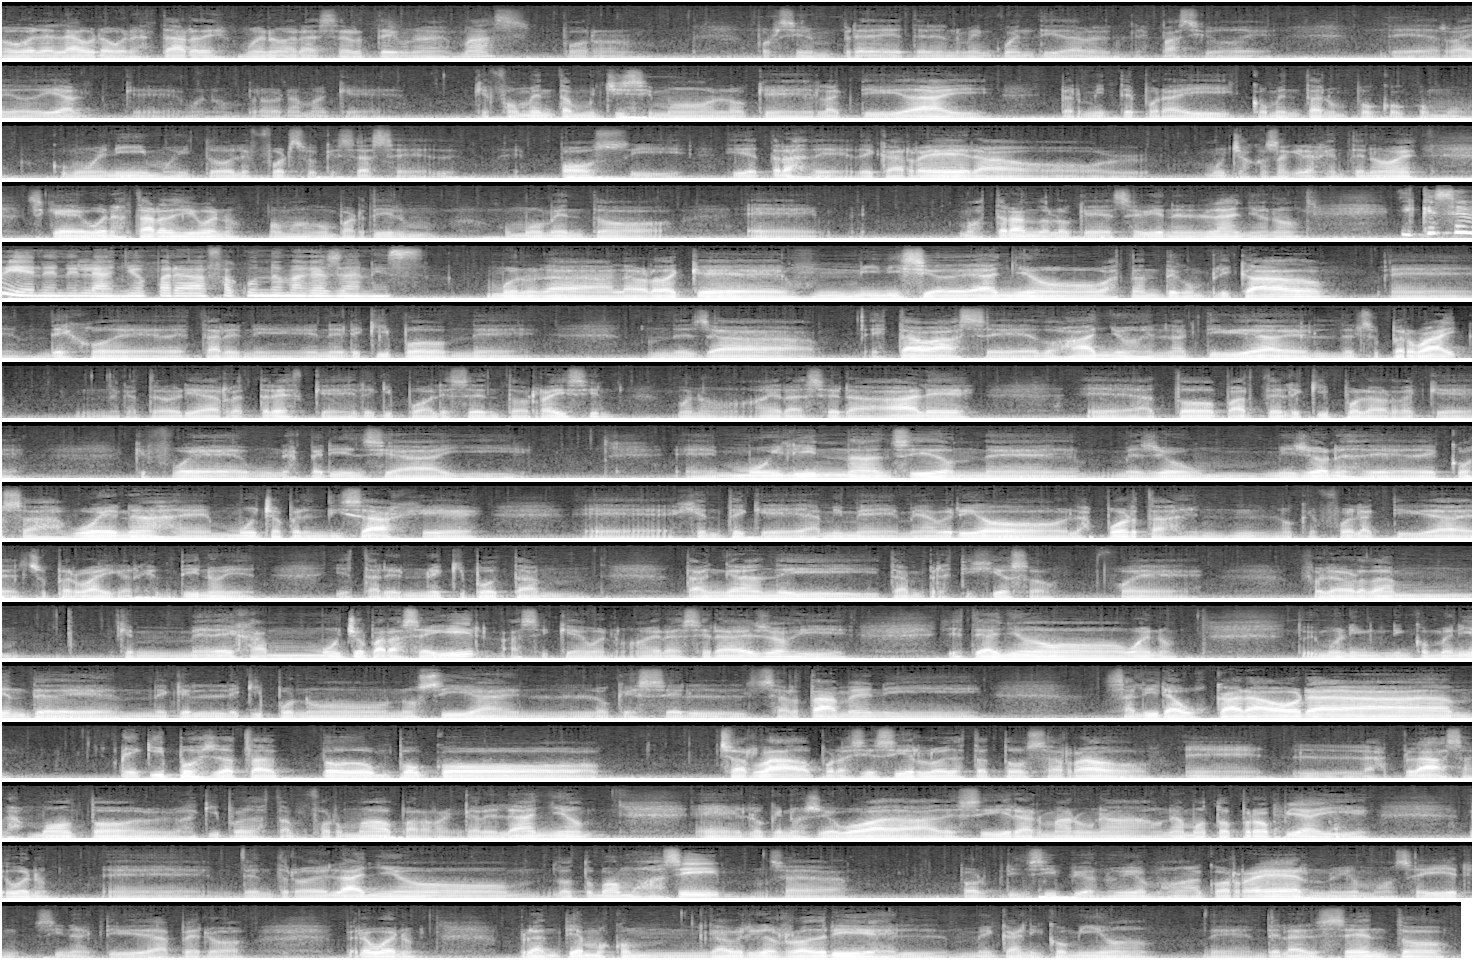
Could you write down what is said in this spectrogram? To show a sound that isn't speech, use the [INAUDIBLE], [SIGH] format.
Hola Laura, buenas tardes. Bueno, agradecerte una vez más por, por siempre tenerme en cuenta y dar el espacio de, de Radio Dial, que bueno, un programa que, que fomenta muchísimo lo que es la actividad y permite por ahí comentar un poco cómo, cómo venimos y todo el esfuerzo que se hace de, post y, detrás de, carrera o muchas cosas que la gente no ve. Así que buenas tardes y bueno, vamos a compartir un, momento eh, mostrando lo que se viene en el año, ¿no? ¿Y qué se viene en el año para Facundo Magallanes? Bueno, la, la verdad que un inicio de año bastante complicado. Eh, dejo de, estar en, el equipo donde, donde ya estaba hace dos años en la actividad del, Superbike, en la categoría R3, que es el equipo Alecento Racing. Bueno, agradecer a Ale, eh, a todo parte del equipo, la verdad que, que fue una experiencia y eh, muy linda en sí, donde me llevo millones de, cosas buenas, eh, mucho aprendizaje, eh, gente que a mí me, abrió las puertas en lo que fue la actividad del Superbike argentino y, estar en un equipo tan, tan grande y tan prestigioso. Fue, fue la verdad que me deja mucho para seguir, así que bueno, agradecer a ellos y, este año, bueno, tuvimos el inconveniente de, que el equipo no, no siga en lo que es el certamen y salir a buscar ahora equipos ya está todo un poco charlado, por así decirlo, ya está todo cerrado, eh, las plazas, las motos, los equipos ya están formados para arrancar el año, eh, lo que nos llevó a, decidir armar una, una moto propia y, bueno, eh, dentro del año lo tomamos así, o sea, por principio no íbamos a correr, no íbamos a seguir sin actividad, pero, pero bueno, planteamos con Gabriel Rodríguez, el mecánico mío de, la del Centro,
